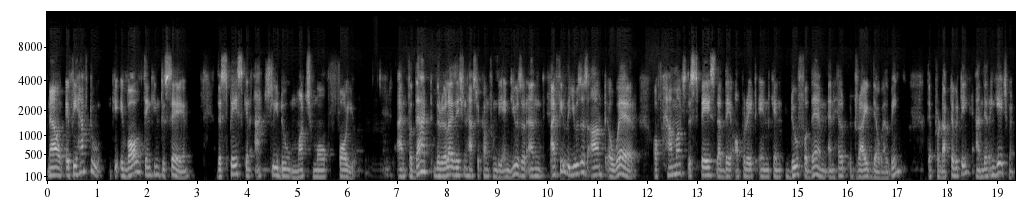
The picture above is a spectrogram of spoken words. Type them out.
Now, if we have to evolve thinking to say the space can actually do much more for you, and for that, the realization has to come from the end user. And I feel the users aren't aware of how much the space that they operate in can do for them and help drive their well being, their productivity, and their engagement.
